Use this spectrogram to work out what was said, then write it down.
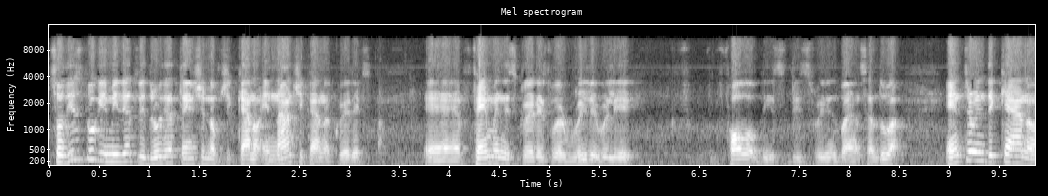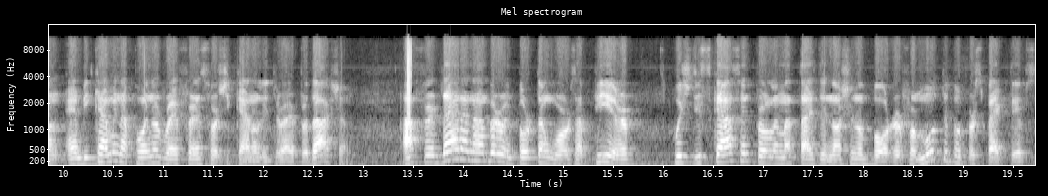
So this book immediately drew the attention of Chicano and non-Chicano critics. Uh, feminist critics were really, really follow these, these readings by Anzaldúa, entering the canon and becoming a point of reference for Chicano literary production. After that, a number of important works appear which discuss and problematize the notion of border from multiple perspectives,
